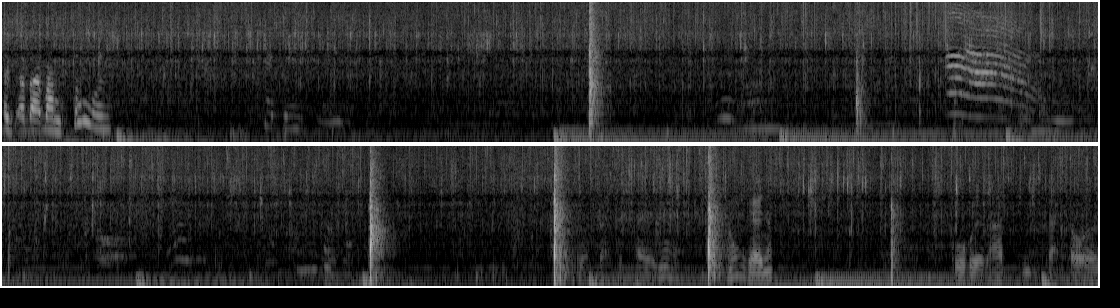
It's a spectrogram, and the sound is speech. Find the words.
Anh đã đã bàn tốt rồi không về nhá cô huyệt át chạy to rồi.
